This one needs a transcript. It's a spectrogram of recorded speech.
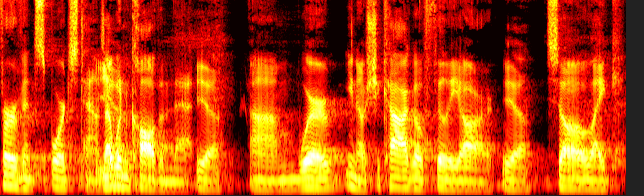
fervent sports towns i wouldn't call them that Yeah. um, where you know chicago philly are Yeah. so like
